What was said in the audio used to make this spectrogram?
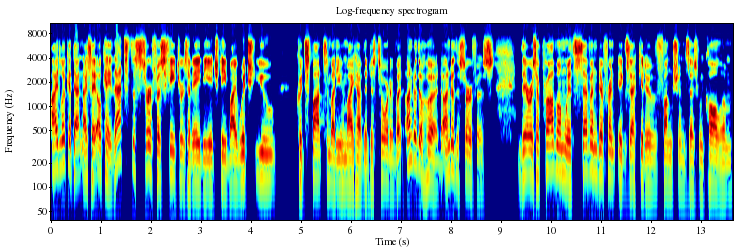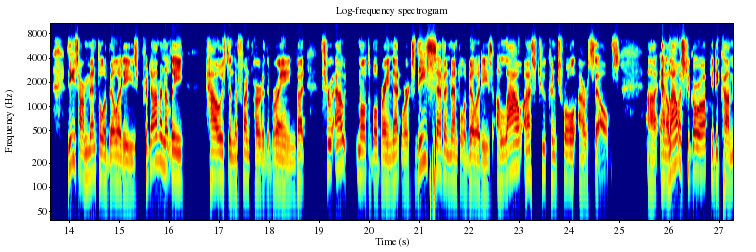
I look at that and I say, okay, that's the surface features of ADHD by which you could spot somebody who might have the disorder. But under the hood, under the surface, there is a problem with seven different executive functions, as we call them. These are mental abilities predominantly housed in the front part of the brain, but throughout multiple brain networks, these seven mental abilities allow us to control ourselves. Uh, and allow us to grow up to become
